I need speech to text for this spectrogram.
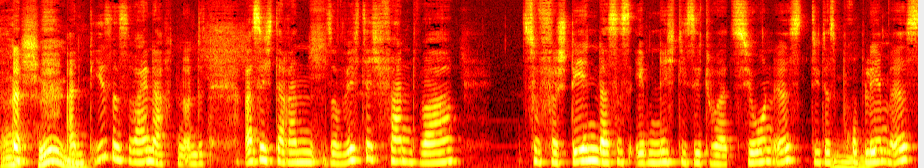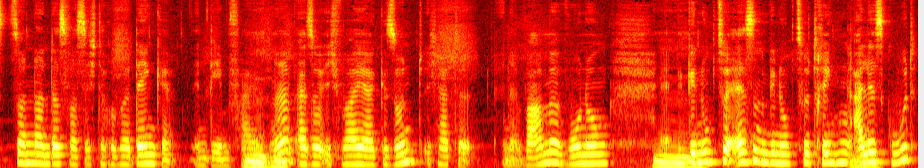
Ah, an dieses Weihnachten. Und was ich daran so wichtig fand, war zu verstehen, dass es eben nicht die Situation ist, die das Problem ist, sondern das, was ich darüber denke, in dem Fall. Ne? Also ich war ja gesund, ich hatte eine warme Wohnung, äh, genug zu essen, genug zu trinken, alles gut.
